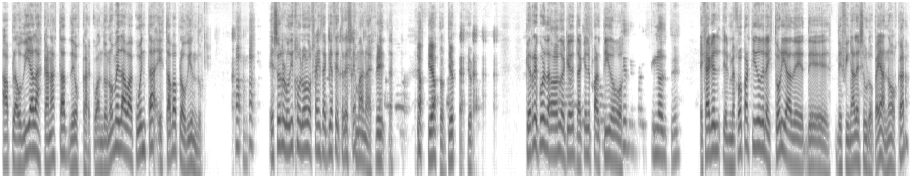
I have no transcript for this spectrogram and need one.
aplaudía las canastas de Oscar. Cuando no me daba cuenta, estaba aplaudiendo. Eso nos lo dijo Lolo Sainz aquí hace tres semanas. Cierto, cierto, cierto. ¿Qué recuerdas de aquel, de aquel partido? Es que aquel, el mejor partido de la historia de, de- de finales europeas, ¿no, Oscar?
